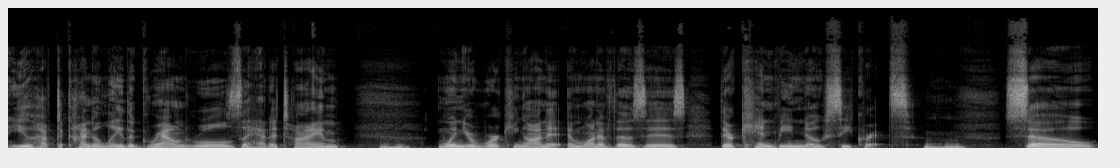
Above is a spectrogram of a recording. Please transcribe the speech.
you have to kind of lay the ground rules ahead of time mm-hmm. when you're working on it. And one of those is there can be no secrets. Mm-hmm. So,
